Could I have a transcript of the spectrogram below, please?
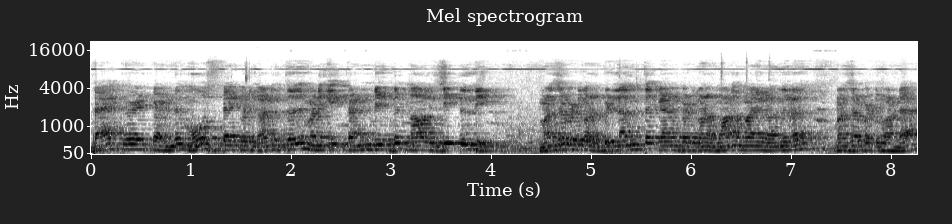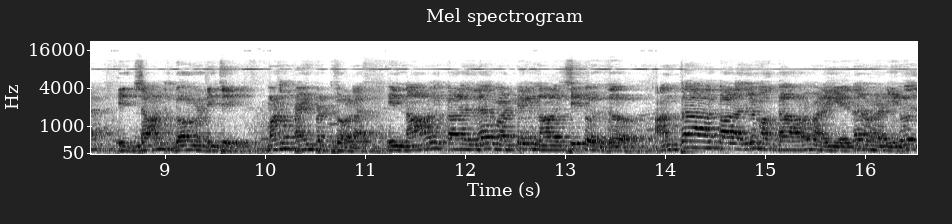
బ్యాక్ వేడ్ కంటే మోస్ట్ బ్యాక్ వేడ్ కడుతుంది మనకి కండిప్ట్ నాలుగు సీట్ ఉంది. మనసులో పెట్టుకోండి బిళ్ళంతా జ్ఞానం పెట్టుకోండి మన మాయలు అందరూ మనసులో పెట్టుకోండి ఈ ఛాన్స్ గవర్నమెంట్ ఇచ్చి మనం పైన పెట్టుకోవాలి ఈ నాలుగు కాలేజీలో మట్టి నాలుగు సీట్లు వద్దు అంత కాలేజీలో మాకు కావాలి మనకి ఏదైనా ఇరవై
